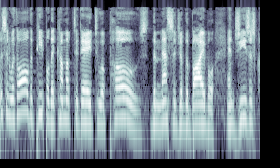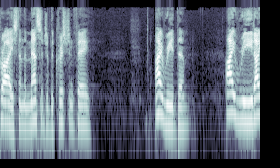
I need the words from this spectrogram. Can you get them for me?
Listen, with all the people that come up today to oppose the message of the Bible and Jesus Christ and the message of the Christian faith, I read them. I read, I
